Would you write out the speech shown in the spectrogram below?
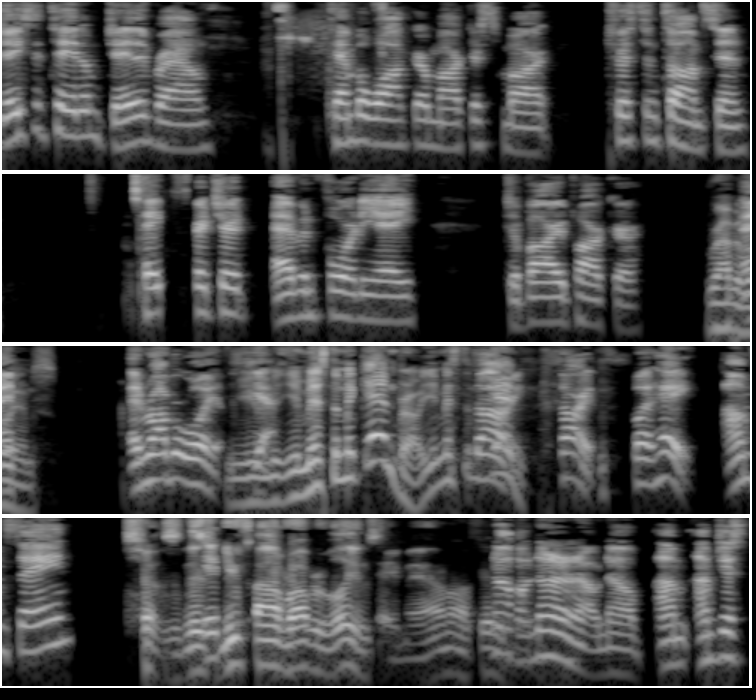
Jayson Tatum, Jaylen Brown, Kemba Walker, Marcus Smart, Tristan Thompson, Payton Pritchard, Evan Fournier, Jabari Parker, Robert And- Williams. and Robert Williams. You, yeah, you missed him again, bro. You missed him sorry, again. sorry, but hey, I'm saying So this, It- you found Robert Williams, hey man. I don't know. If no, no, no, no, no. I'm, I'm just,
